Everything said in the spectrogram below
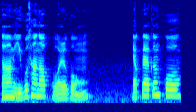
다음 2구 산업 월봉. 역별 끊고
